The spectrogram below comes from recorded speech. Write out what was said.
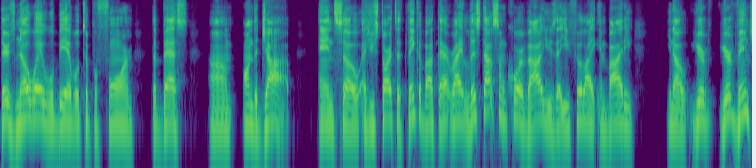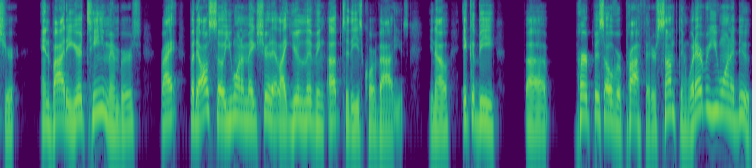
there's no way we'll be able to perform the best um, on the job. And so as you start to think about that, right, list out some core values that you feel like embody, you know, your your venture, embody your team members, right? But also you want to make sure that like you're living up to these core values. You know, it could be uh, purpose over profit or something, whatever you want to do.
